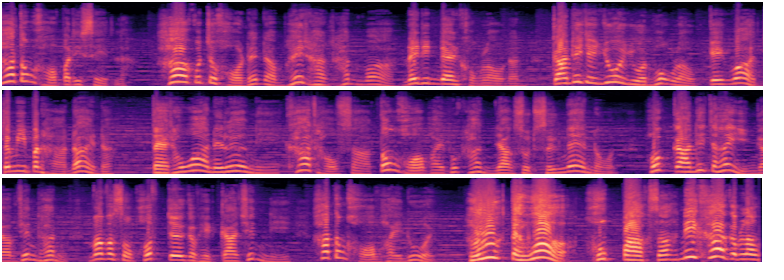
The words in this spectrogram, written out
ข้าต้องขอปฏิเสธล่ะ ข้าก็จะขอแนะนำให้ทางท่านว่าในดินแดนของเรานั้น การที่จะยั่วยวนพวกเราเกรงว่าจะมีปัญหาได้นะ แต่ทว่าในเรื่องนี้ข้าเถาซาต้องขออภัยพวกท่านอย่างสุดซึ้งแน่นอนเพราะการที่จะให้หญิงงามเช่นท่าน มาประสบพบเจอกับเหตุการณ์เช่นนี้ข้าต้องขออภัยด้วยเฮ้แต่ว่าหุบปากซะนี่ข้ากำลัง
